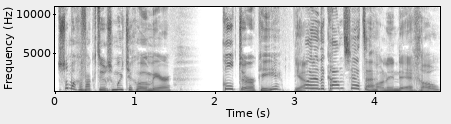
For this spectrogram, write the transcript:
Sommige vacatures moet je gewoon weer cold turkey Ja. gewoon in de krant zetten. Gewoon in de echo?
